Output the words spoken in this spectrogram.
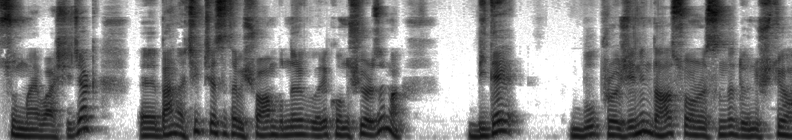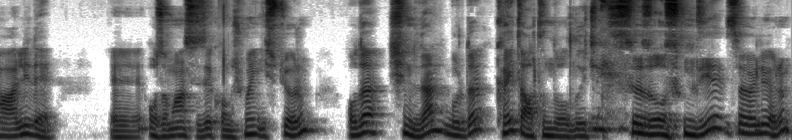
sunmaya başlayacak. E, ben açıkçası tabii şu an bunları böyle konuşuyoruz ama bir de bu projenin daha sonrasında dönüştüğü hali de e, o zaman size konuşmayı istiyorum. O da şimdiden burada kayıt altında olduğu için söz olsun diye söylüyorum.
